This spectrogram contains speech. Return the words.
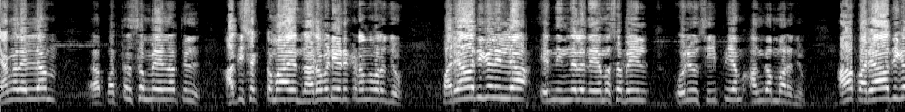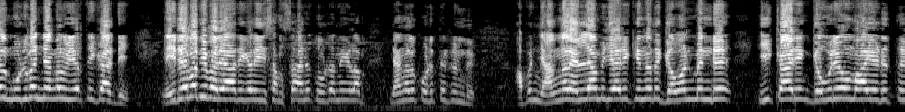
ഞങ്ങളെല്ലാം പത്രസമ്മേളനത്തിൽ അതിശക്തമായ നടപടിയെടുക്കണമെന്ന് പറഞ്ഞു. പരാതികളില്ല എന്ന് ഇന്നലെ നിയമസഭയിൽ ഒരു സി പി എം അംഗം പറഞ്ഞു. ആ പരാതികൾ മുഴുവൻ ഞങ്ങൾ ഉയർത്തിക്കാട്ടി. നിരവധി പരാതികൾ ഈ സംസ്ഥാനത്തുടനീളം ഞങ്ങൾ കൊടുത്തിട്ടുണ്ട്. അപ്പം ഞങ്ങളെല്ലാം വിചാരിക്കുന്നത് ഗവൺമെന്റ് ഈ കാര്യം ഗൌരവമായി എടുത്ത്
